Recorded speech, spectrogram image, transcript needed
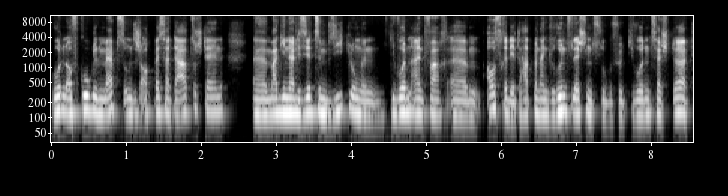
wurden auf Google Maps, um sich auch besser darzustellen, äh, marginalisierte Siedlungen, die wurden einfach ähm, ausradiert. Da hat man dann Grünflächen zugefügt, die wurden zerstört.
